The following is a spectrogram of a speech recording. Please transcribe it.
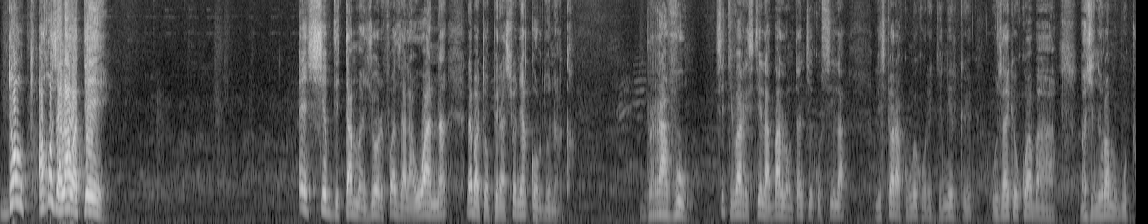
Donc akozala awa te un chef d'état major fo azala wana na bato opération ya coordonnaka. Bravo. Si tu vas rester là-bas longtemps tie kosila l'histoire ya congo ekoretenir que ozalaki okwa bagénéraux ya mobutu.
